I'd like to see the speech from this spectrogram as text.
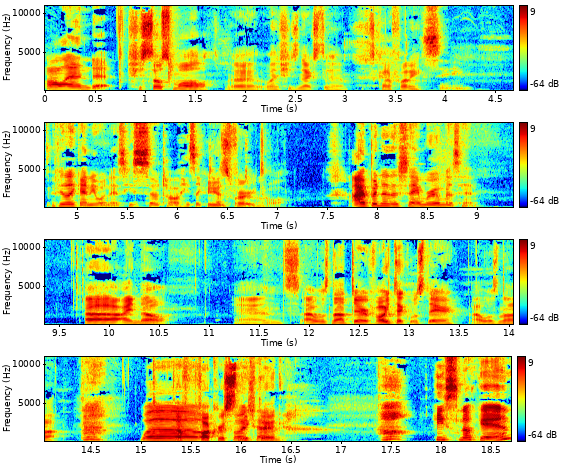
I'll end it. she's so small uh, when she's next to him. It's kind of funny. Same. I feel like anyone is. He's so tall. He's like He 10 is foot very tall. tall. I've been in the same room as him. Uh, I know, and I was not there. Wojtek was there. I was not. Whoa. That fucker sneaked Wojtek. in. he snuck in?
